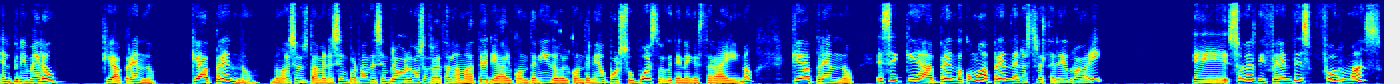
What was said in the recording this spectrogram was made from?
El primero, ¿qué aprendo? ¿Qué aprendo? ¿No? Eso también es importante. Siempre volvemos otra vez a la materia, al contenido. El contenido, por supuesto, que tiene que estar ahí, ¿no? ¿Qué aprendo? Ese qué aprendo, ¿cómo aprende nuestro cerebro ahí? Eh, son las diferentes formas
